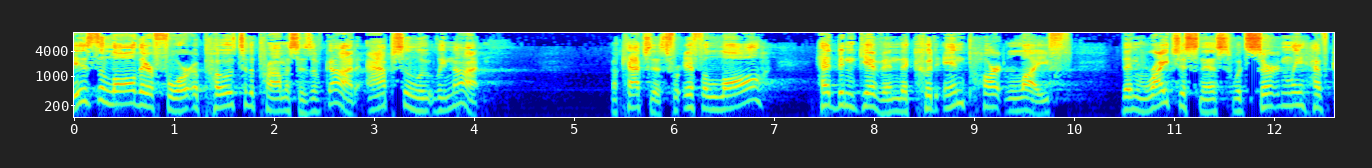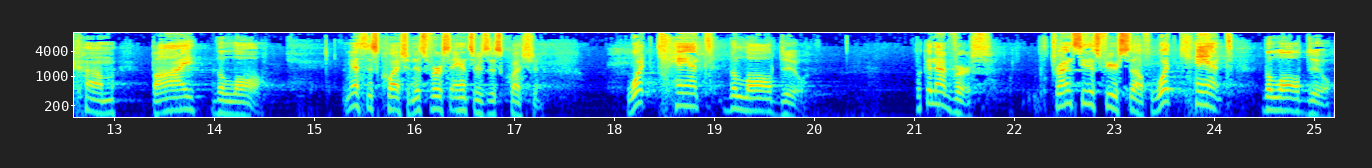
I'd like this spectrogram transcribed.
Is the law, therefore, opposed to the promises of God? Absolutely not. Now, catch this. For if a law had been given that could impart life, then righteousness would certainly have come by the law. Let me ask this question. This verse answers this question. What can't the law do? Look in that verse. Try and see this for yourself. What can't the law do?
